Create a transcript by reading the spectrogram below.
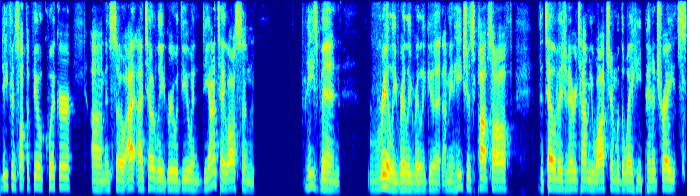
defense off the field quicker. Um, and so I, I totally agree with you. And Deontae Lawson, he's been really, really, really good. I mean, he just pops off the television every time you watch him with the way he penetrates,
